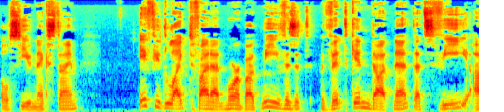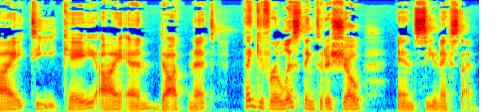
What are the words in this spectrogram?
I'll see you next time. If you'd like to find out more about me, visit vitkin.net. That's V-I-T-K-I-N dot net. Thank you for listening to this show and see you next time.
